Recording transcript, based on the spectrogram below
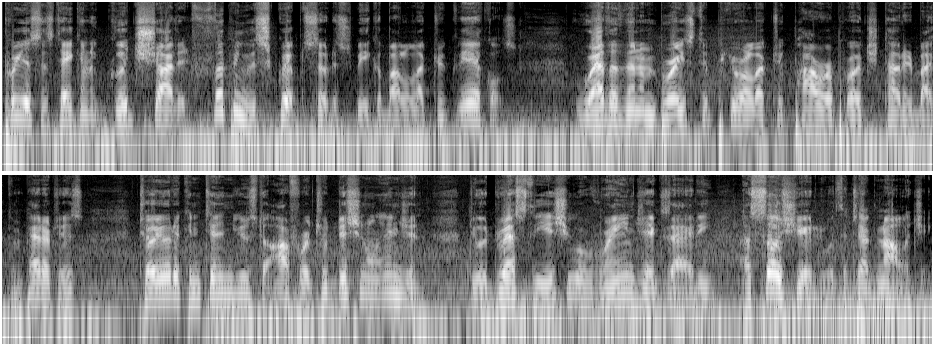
Prius has taken a good shot at flipping the script, so to speak, about electric vehicles. Rather than embrace the pure electric power approach touted by competitors, Toyota continues to offer a traditional engine to address the issue of range anxiety associated with the technology.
